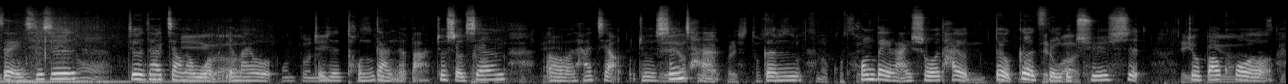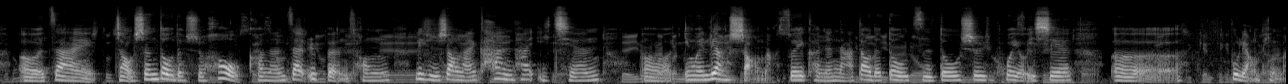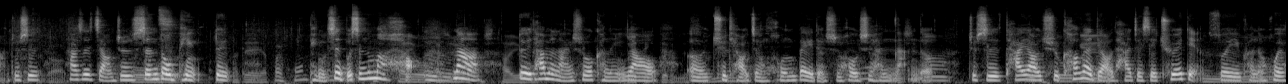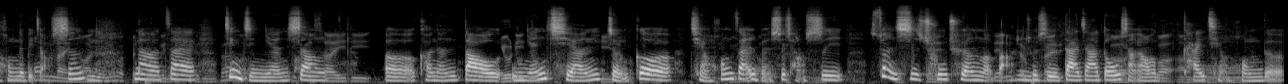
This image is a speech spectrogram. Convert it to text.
对，其实就是他讲的，我也蛮有就是同感的吧。就首先，呃，他讲就是生产跟烘焙来说，它有都有各自的一个趋势。就包括呃，在找生豆的时候，可能在日本从历史上来看，它以前呃因为量少嘛，所以可能拿到的豆子都是会有一些 呃不良品嘛，就是他是讲就是生豆品对品质不是那么好，那对他们来说可能要呃去调整烘焙的时候是很难的，就是他要去 cover 掉它这些缺点，所以可能会烘的比较深。那在近几年像呃，可能到五年前，整个浅烘在日本市场是算是出圈了吧？就是大家都想要开浅烘的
